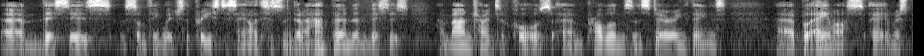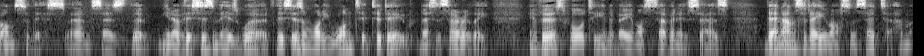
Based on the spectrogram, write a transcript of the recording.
Um, this is something which the priest is saying, "Oh, this isn't going to happen," and this is a man trying to cause um, problems and stirring things. Uh, but Amos, uh, in response to this, um, says that you know this isn't his word. This isn't what he wanted to do necessarily. In verse 14 of Amos 7, it says, "Then answered Amos and said to Am-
